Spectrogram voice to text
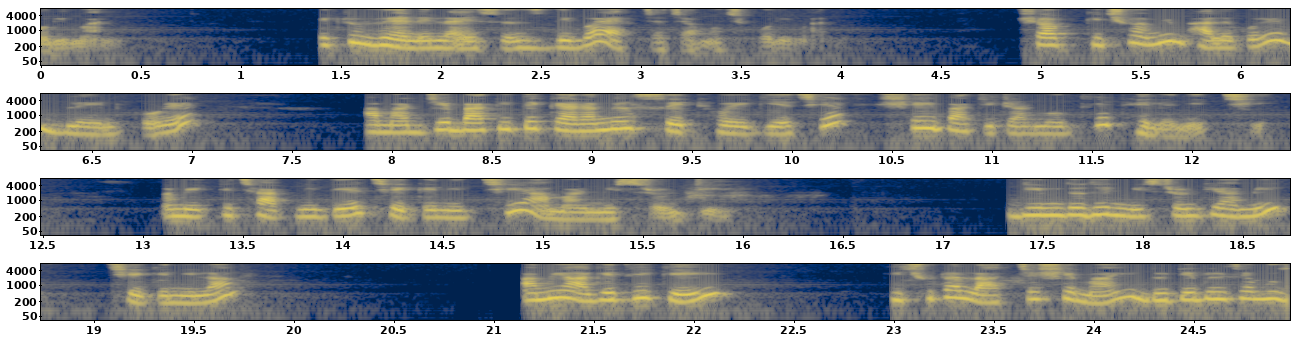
পরিমাণ। একটু ভ্যানিলা এসেন্স দিব, এক চা চামচ পরিমাণ। সব কিছু আমি ভালো করে ব্লেন্ড করে আমার যে বাটিতে ক্যারামেল সেট হয়ে গিয়েছে, সেই বাটিটার মধ্যে ঢেলে নিচ্ছি। আমি একটি ছাঁকনি দিয়ে ছেঁকে নিচ্ছি আমার মিশ্রণটি। ডিম দুধের মিশ্রণটি আমি ছেঁকে নিলাম। আমি আগে থেকেই কিছুটা লাচ্চা সেমাই দুই টেবিল চামচ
